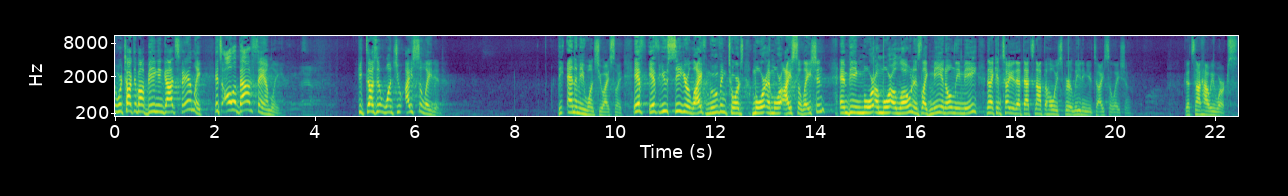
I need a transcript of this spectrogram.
we're talking about being in God's family. It's all about family. He doesn't want you isolated. The enemy wants you isolated. If, if you see your life moving towards more and more isolation and being more and more alone, as like me and only me, then I can tell you that that's not the Holy Spirit leading you to isolation. That's not how he works.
